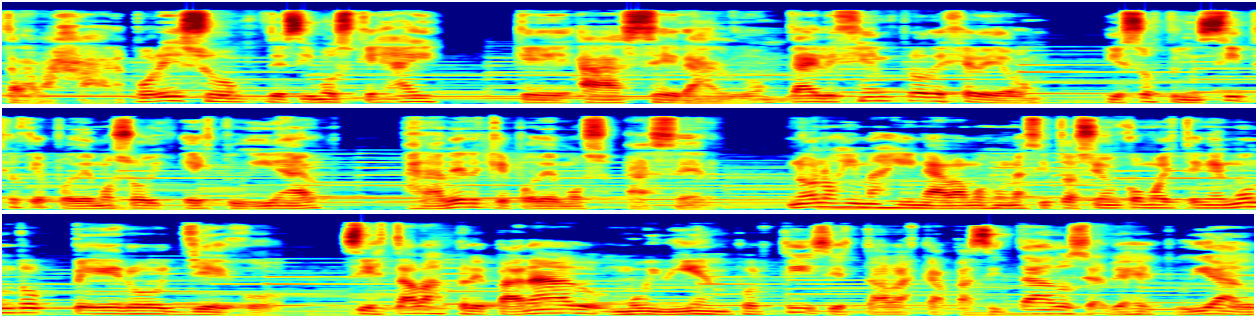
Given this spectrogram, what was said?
trabajar. Por eso decimos que hay que hacer algo. Da el ejemplo de Gedeón y esos principios que podemos hoy estudiar para ver qué podemos hacer. No nos imaginábamos una situación como esta en el mundo, pero llegó. Si estabas preparado, muy bien por ti. Si estabas capacitado, si habías estudiado,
